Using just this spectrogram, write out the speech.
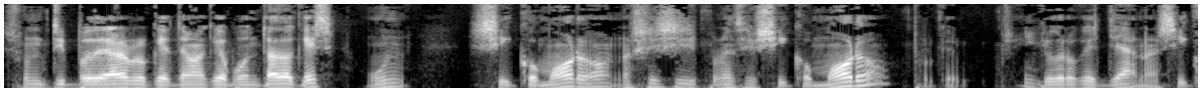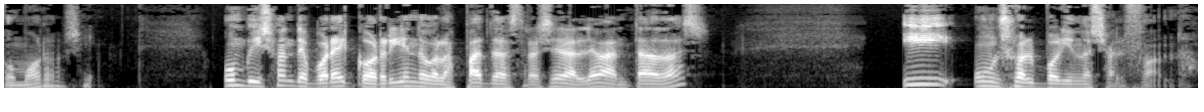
es un tipo de árbol que tengo aquí apuntado que es un sicomoro. No sé si se pronuncia sicomoro, porque sí, yo creo que es llana, sicomoro, sí. Un bisonte por ahí corriendo con las patas traseras levantadas y un sol poniéndose al fondo.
